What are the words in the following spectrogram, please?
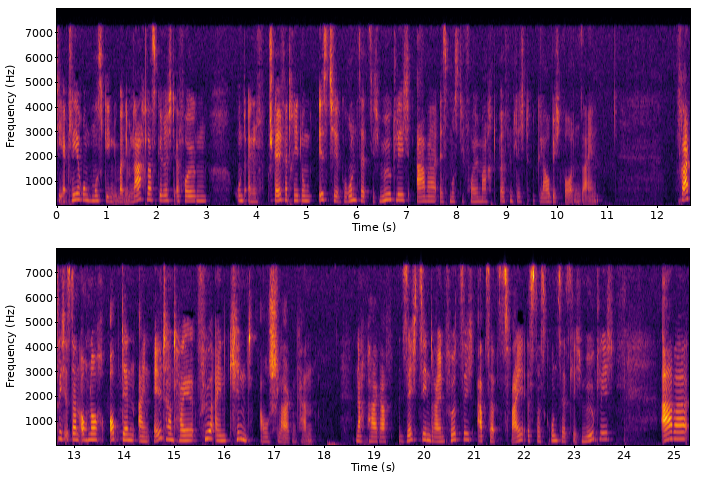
Die Erklärung muss gegenüber dem Nachlassgericht erfolgen und eine Stellvertretung ist hier grundsätzlich möglich, aber es muss die Vollmacht öffentlich beglaubigt worden sein. Fraglich ist dann auch noch, ob denn ein Elternteil für ein Kind ausschlagen kann. Nach 1643 Absatz 2 ist das grundsätzlich möglich, aber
